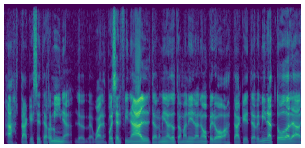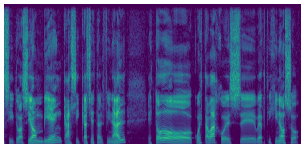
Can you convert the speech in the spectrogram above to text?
hasta que se termina. Bueno, después el final termina de otra manera, ¿no? Pero hasta que termina toda la situación bien, casi, casi hasta el final, es todo cuesta abajo, es eh, vertiginoso.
